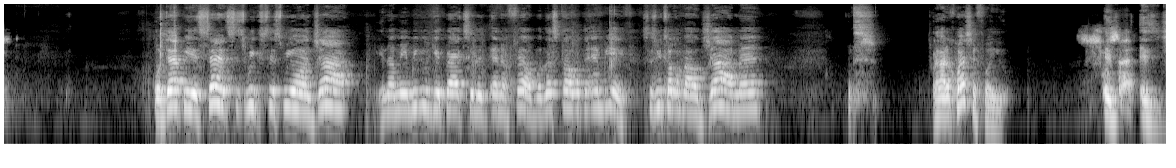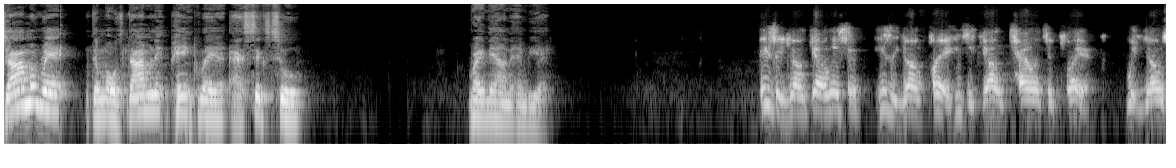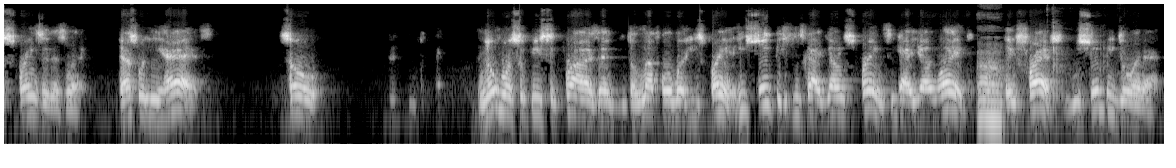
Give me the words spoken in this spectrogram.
with that being said, since we since we on job, you know what I mean, we can get back to the NFL, but let's start with the NBA. Since we talking about job, man, I got a question for you. What's is, that? Is Ja Morant the most dominant paint player at six two right now in the NBA? He's a young, yo, listen, he's a young player. He's a young, talented player with young springs in his leg. That's what he has. So no one should be surprised at the level where he's playing. He should be. He's got young springs. He got young legs. Uh-huh. They fresh. You should be doing that.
